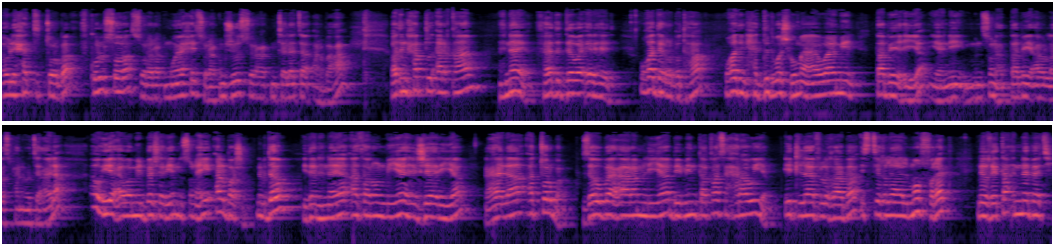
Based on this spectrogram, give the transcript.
أو لحد التربة في كل صورة، صورة رقم واحد، صورة رقم جوج، صورة رقم ثلاثة، أربعة. غادي نحط الأرقام هنايا في هاد الدوائر هادي. وغادي نربطها وغادي نحدد واش هما عوامل طبيعية يعني من صنع الطبيعة والله سبحانه وتعالى أو هي عوامل بشرية من صنع البشر. نبدأو. إذا هنايا أثر المياه الجارية على التربة. زوبعة رملية بمنطقة صحراوية. إتلاف الغابة استغلال مفرط للغطاء النباتي.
